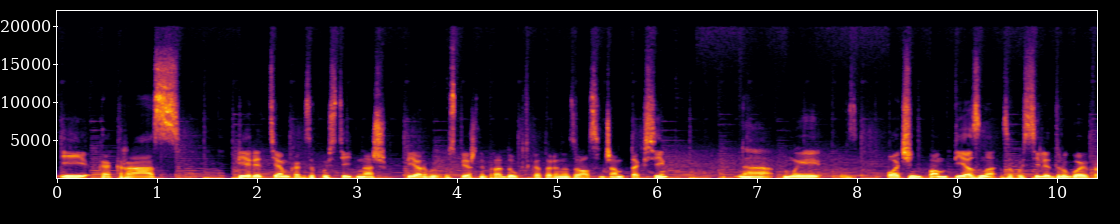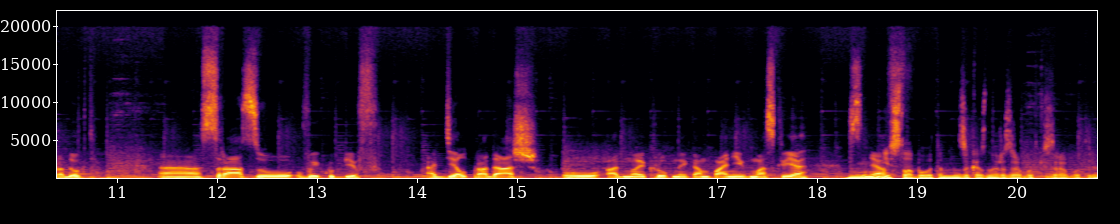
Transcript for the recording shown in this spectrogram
И как раз перед тем, как запустить наш первый успешный продукт, который назывался Jump Taxi, а, мы очень помпезно запустили другой продукт, а, сразу выкупив отдел продаж у одной крупной компании в Москве. Сняв... Не слабо вы там на заказной разработке заработали.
